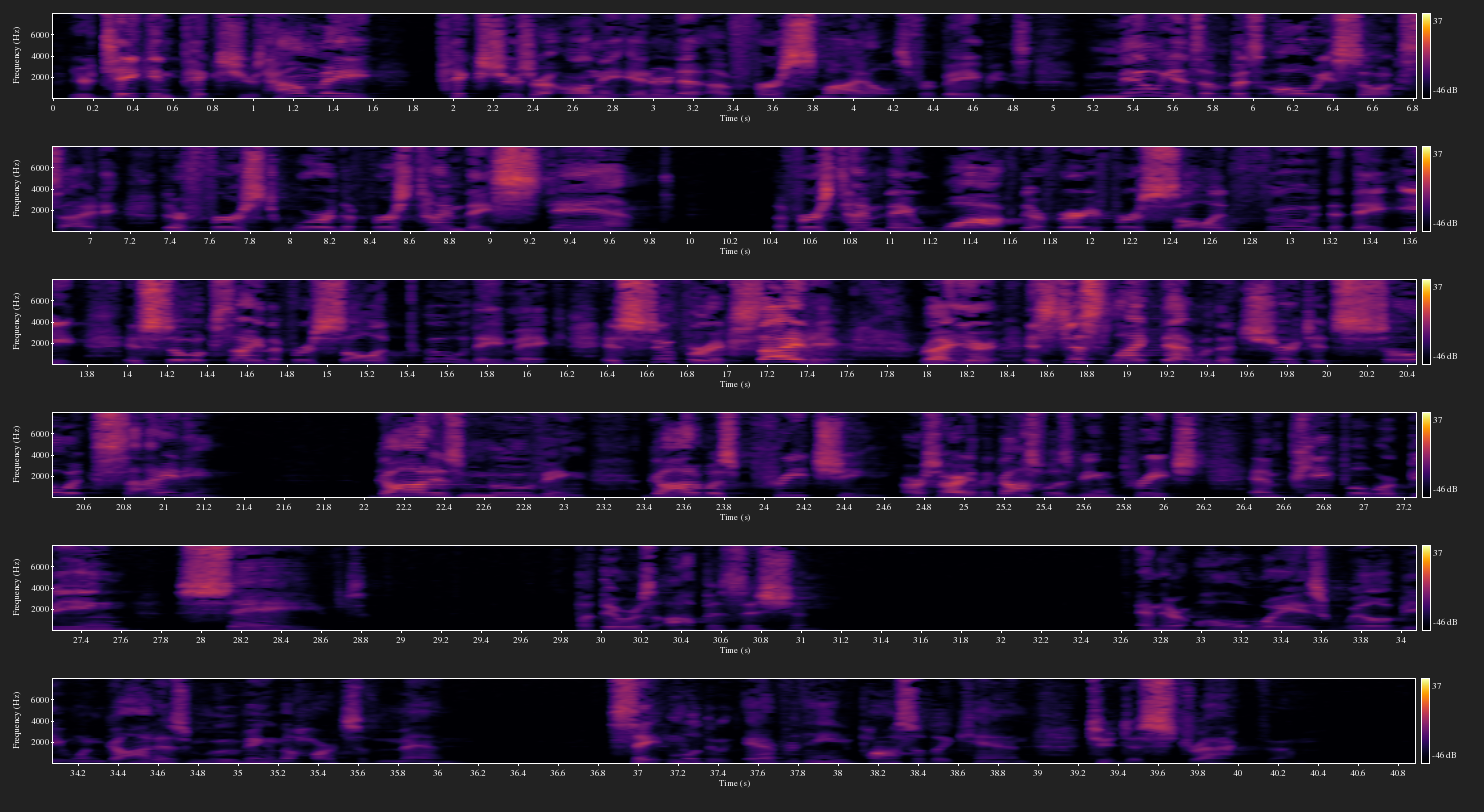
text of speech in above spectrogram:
You're taking pictures. How many pictures are on the internet of first smiles for babies? Millions of them, but it's always so exciting. Their first word, the first time they stand, the first time they walk, their very first solid food that they eat is so exciting. The first solid poo they make is super exciting, right? You're, it's just like that with a church. It's so exciting. God is moving. God was preaching, or sorry, the gospel was being preached, and people were being saved. But there was opposition. And there always will be when God is moving in the hearts of men. Satan will do everything he possibly can to distract them,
